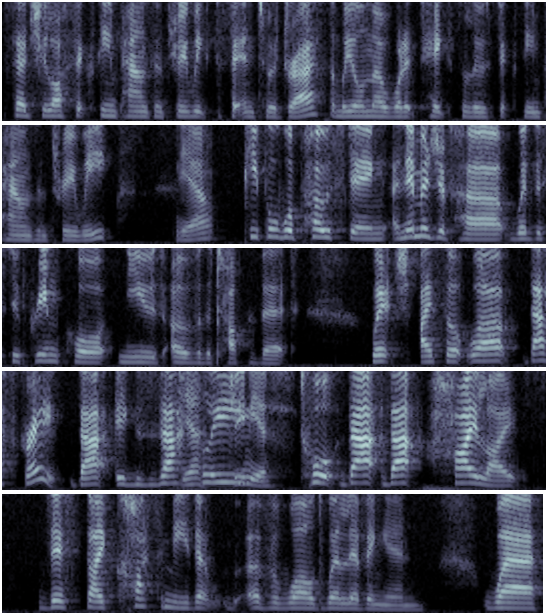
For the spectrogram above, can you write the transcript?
said she lost 16 pounds in three weeks to fit into a dress. And we all know what it takes to lose 16 pounds in three weeks. Yeah. People were posting an image of her with the Supreme Court news over the top of it, which I thought, well, that's great. That exactly genius. ta- that that highlights this dichotomy that of a world we're living in, where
